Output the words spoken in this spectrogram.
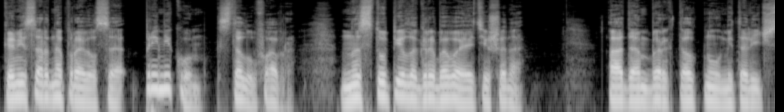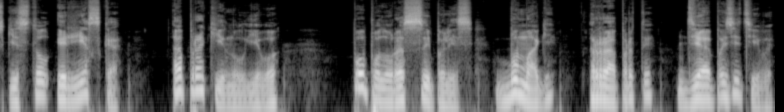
Комиссар направился прямиком к столу Фавра. Наступила гробовая тишина. Адамберг толкнул металлический стол и резко опрокинул его. По полу рассыпались бумаги, рапорты, диапозитивы.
